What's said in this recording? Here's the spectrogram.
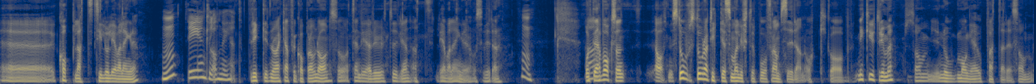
eh, kopplat till att leva längre. Mm, det är en glad nyhet. Dricker du några kaffekoppar om dagen så tenderar du tydligen att leva längre och så vidare. Mm. Och ja. Det här var också en ja, stor, stor artikel som man lyfte på framsidan och gav mycket utrymme som nog många uppfattade som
